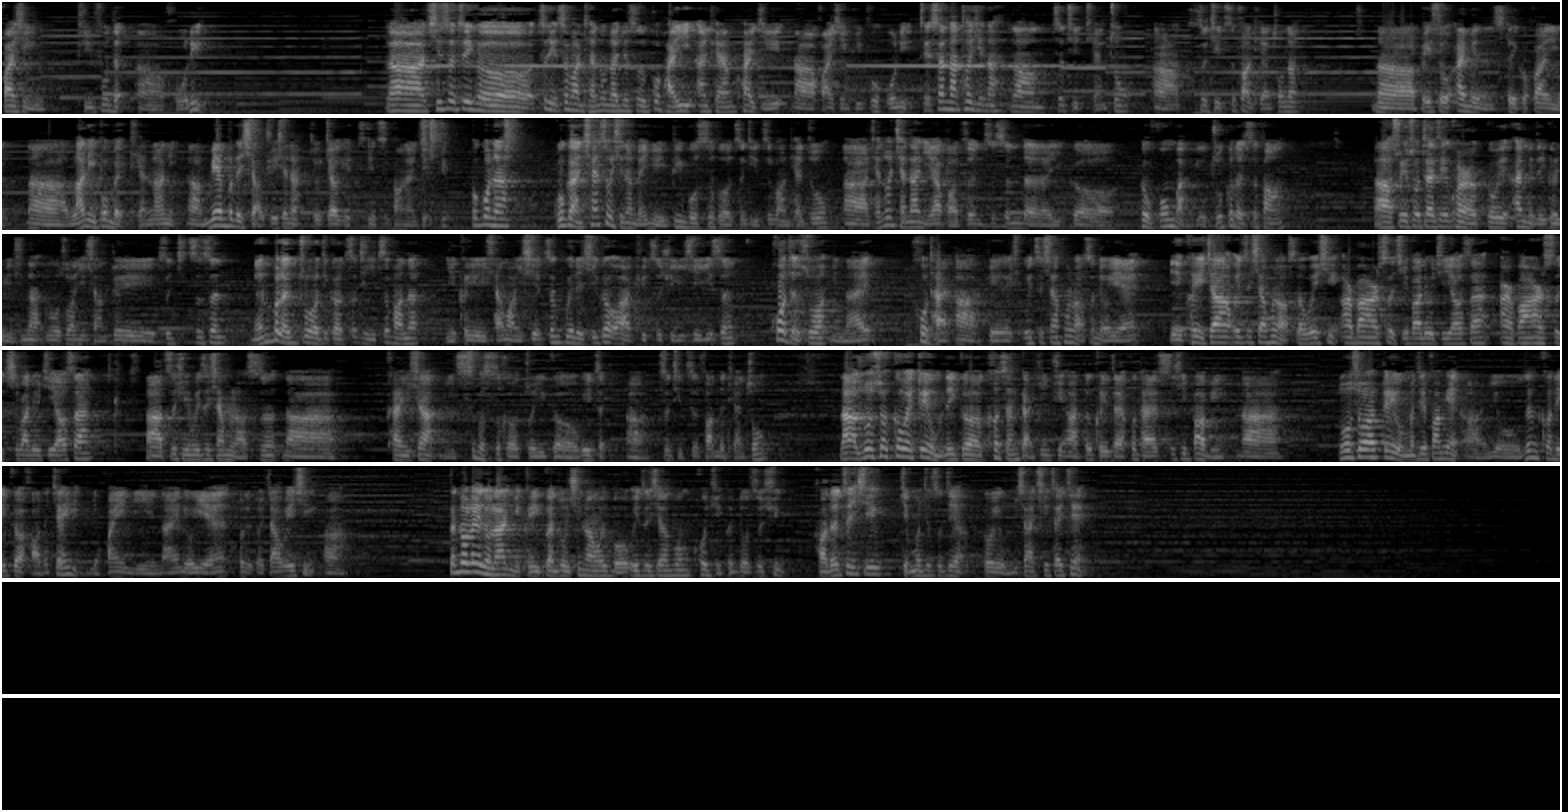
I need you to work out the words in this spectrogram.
唤醒皮肤的啊活力。那其实这个自体脂肪填充呢，就是不排异、安全、快捷，那唤醒皮肤活力这三大特性呢，让自体填充啊，自体脂肪填充呢，那备受爱美人士的一个欢迎。那哪里不美填哪里啊，面部的小缺陷呢，就交给自体脂肪来解决。不过呢，骨感纤瘦型的美女并不适合自体脂肪填充。那填充前呢，你要保证自身的一个够丰满，有足够的脂肪。啊，所以说在这一块儿，各位爱美的一个女性呢，如果说你想对自己自身能不能做这个自体脂肪呢，你可以前往一些正规的机构啊去咨询一些医生，或者说你来后台啊给微知先锋老师留言，也可以加微知先锋老师的微信二八二四七八六七幺三二八二四七八六七幺三啊咨询微知先锋老师，那看一下你适不适合做一个微整啊自体脂肪的填充。那如果说各位对我们的一个课程感兴趣啊，都可以在后台私信报名。那如果说对我们这方面啊有任何的一个好的建议，也欢迎你来留言或者说加微信啊。更多内容呢，你可以关注新浪微博未知先锋获取更多资讯。好的，这期节目就是这样，各位我们下期再见。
